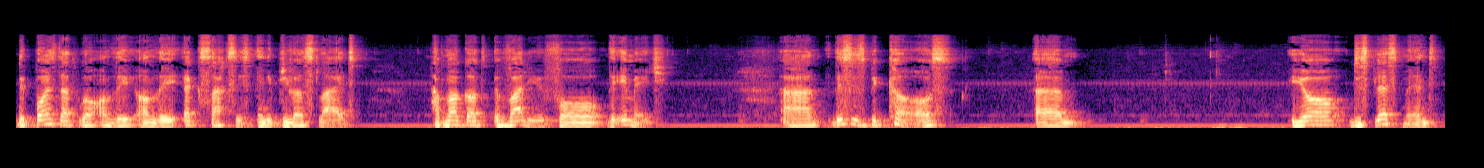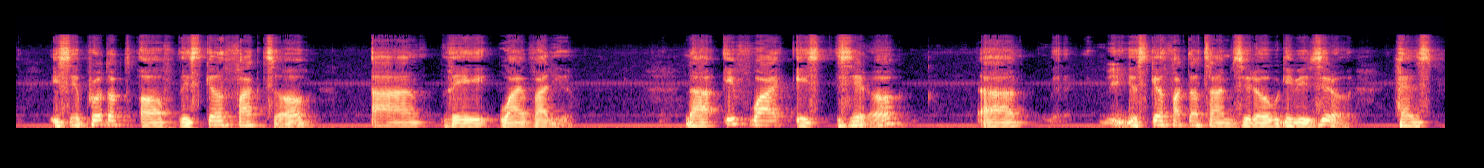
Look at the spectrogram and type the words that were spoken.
the, points that were on the on the x-axis in the previous slide have not got a value for the image. And this is because um, your displacement is a product of the scale factor and the y value. Now, if y is 0, uh, your scale factor times 0 will give you 0. Hence,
